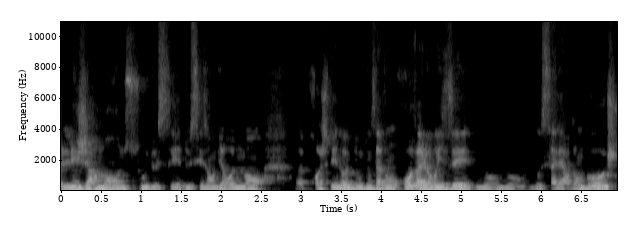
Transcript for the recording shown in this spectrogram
légèrement en dessous de ces, de ces environnements euh, proches des nôtres. Donc, nous avons revalorisé nos, salaires d'embauche.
